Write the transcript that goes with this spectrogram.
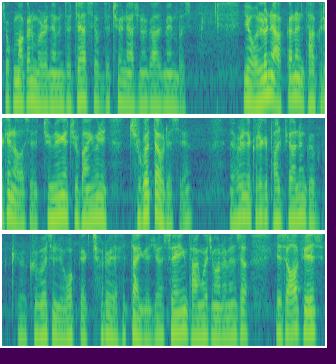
조금 아까는 뭐라냐면 the death of the two National Guard members 이 언론에 아까는 다 그렇게 나왔어요. 두 명의 주방위군이 죽었다 그랬어요. 네, 그런데 그렇게 발표하는 그, 그 그것을 워크백 철회했다 이거죠. saying 다음 같이 말하면서 his office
